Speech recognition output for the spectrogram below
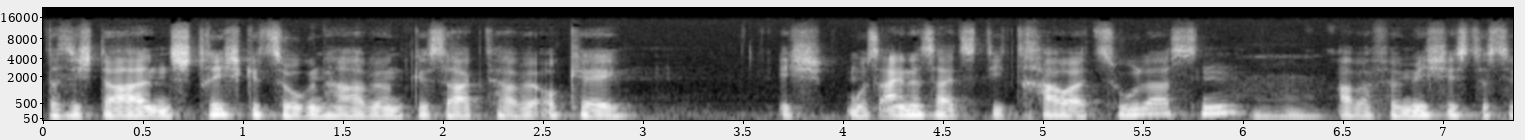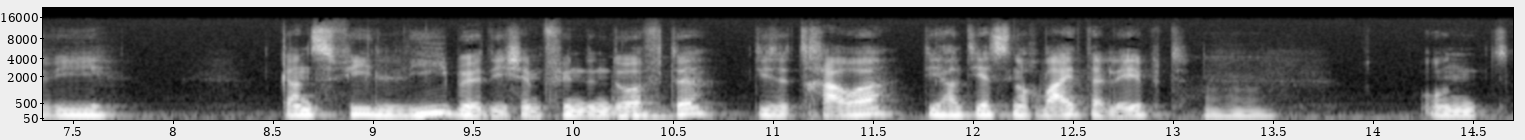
dass ich da einen Strich gezogen habe und gesagt habe, okay, ich muss einerseits die Trauer zulassen, mhm. aber für mich ist das wie ganz viel Liebe, die ich empfinden mhm. durfte, mhm. diese Trauer, die halt jetzt noch weiterlebt. Mhm. Und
